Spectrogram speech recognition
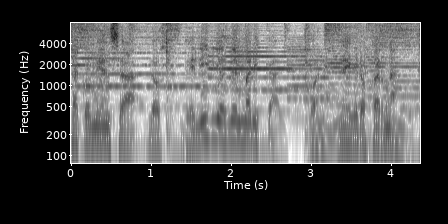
Ya comienza Los Delirios del Mariscal con el Negro Fernández.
